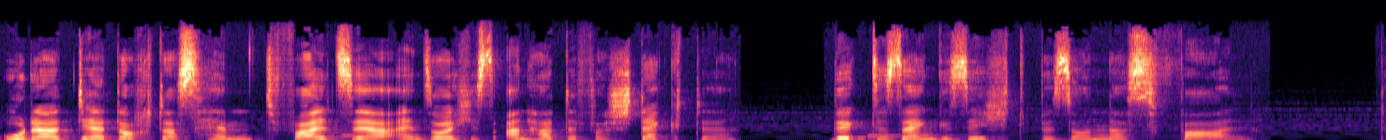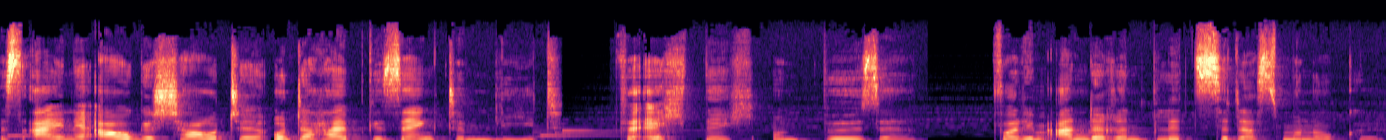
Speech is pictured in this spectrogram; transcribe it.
oder der doch das Hemd, falls er ein solches anhatte, versteckte, wirkte sein Gesicht besonders fahl. Das eine Auge schaute unterhalb gesenktem Lid verächtlich und böse, vor dem anderen blitzte das Monokel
